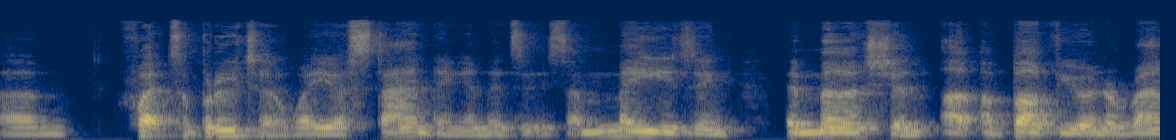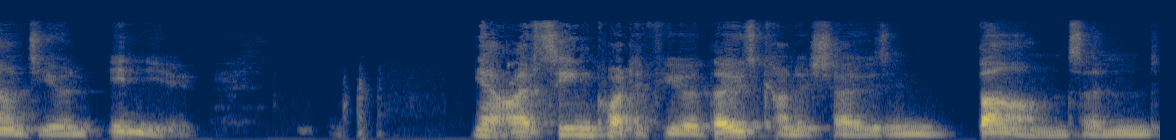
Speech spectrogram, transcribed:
um, Fuerza Bruta, where you're standing and there's this amazing immersion uh, above you and around you and in you. Yeah, I've seen quite a few of those kind of shows in barns and,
